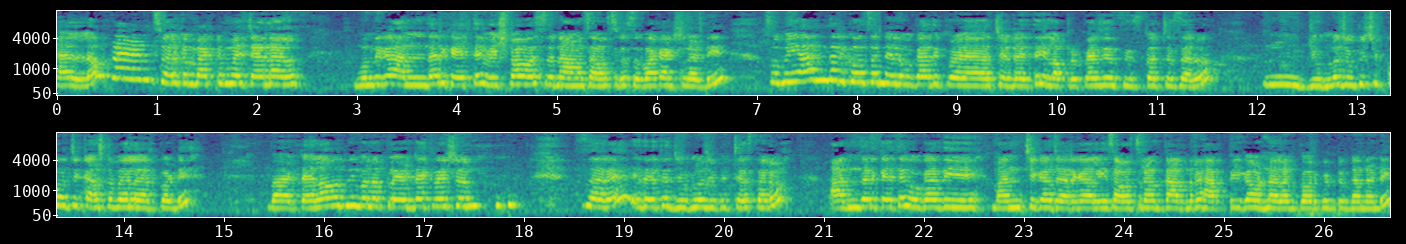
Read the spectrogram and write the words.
Hello friends welcome back to my channel ముందుగా అందరికైతే విశ్వవస్తునామ సంవత్సర శుభాకాంక్షలు అండి. సో మీ అందరి కోసం నేను ఉగాది చెడ్డ అయితే ఇలా ప్రిపేర్ చేసి తీసుకొచ్చేసారు జూమ్లో చూపించుకోవచ్చు కొంచెం అనుకోండి. బట్ ఎలా ఉంది మన ప్లేట్ డెకరేషన్ సరే ఇదైతే జూమ్లో చూపించేస్తారు. అందరికైతే ఉగాది మంచిగా జరగాలి. ఈ సంవత్సరం అంతా అందరూ హ్యాపీగా ఉండాలని కోరుకుంటున్నానండి.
